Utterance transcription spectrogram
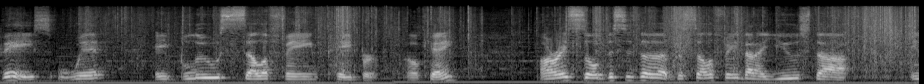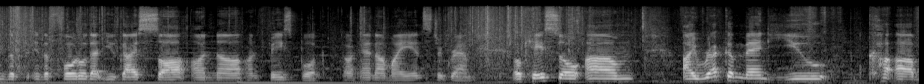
base with a blue cellophane paper okay? Alright so this is the, the cellophane that I used uh, in the in the photo that you guys saw on uh, on Facebook uh, and on my Instagram. Okay, so um, I recommend you uh,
